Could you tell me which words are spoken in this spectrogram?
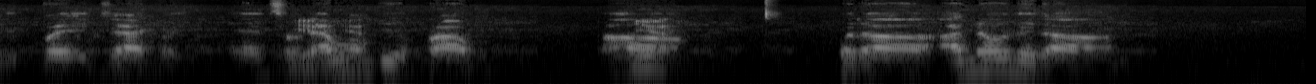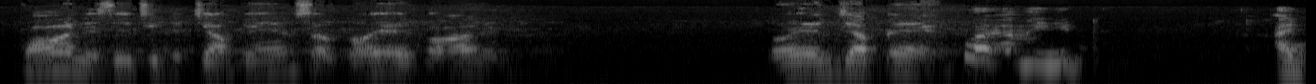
get it right exactly and so Yeah, that won't be a problem uh, Yeah. but uh, i know that uh, vaughn is itching to jump in so go ahead vaughn and go ahead and jump in Well, I mean, I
